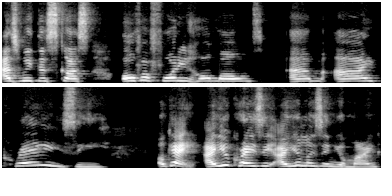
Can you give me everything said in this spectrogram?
as we discuss over 40 hormones. Am I crazy? Okay, are you crazy? Are you losing your mind?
